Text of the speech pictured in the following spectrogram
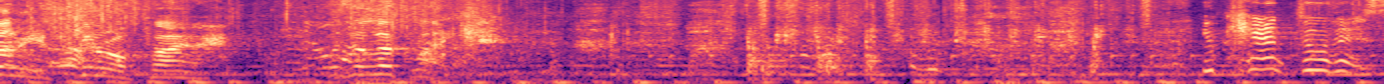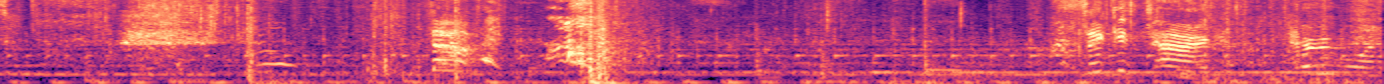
Building a funeral pyre. What does it look like? You can't do this. Stop! Sick and tired, everyone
